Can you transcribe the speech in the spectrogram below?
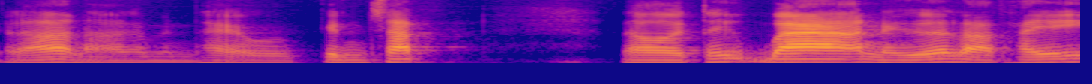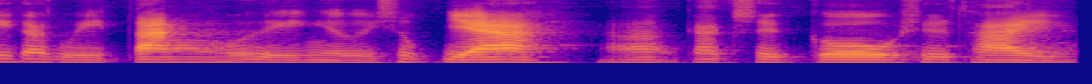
đó là mình theo kinh sách. Rồi thứ ba nữa là thấy các vị tăng quý vị người xuất gia đó, các sư cô sư thầy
